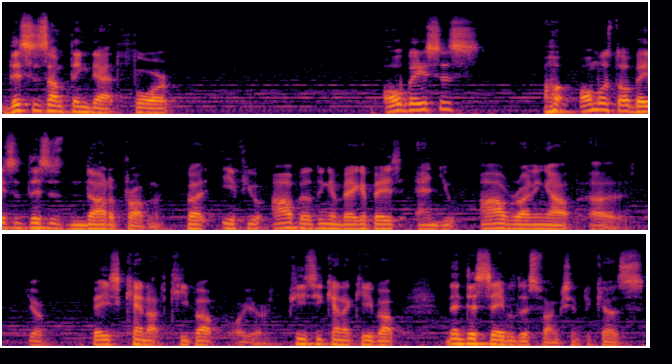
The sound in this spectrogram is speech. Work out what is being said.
This is something that for all bases, almost all bases, this is not a problem. But if you are building a mega base and you are running out uh, your base cannot keep up or your PC cannot keep up, then disable this function because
